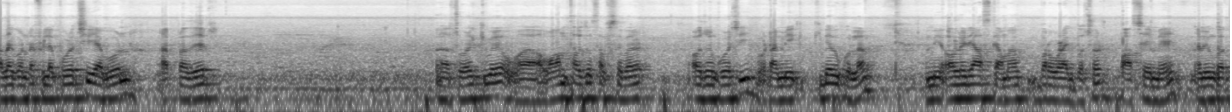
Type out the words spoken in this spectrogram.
আধা ঘণ্টা ফিল আপ করেছি এবং আপনাদের সবাই কী বলে ওয়ান থাউজেন্ড সাবস্ক্রাইবার অর্জন করেছি ওটা আমি কীভাবে করলাম, আমি অলরেডি আজকে আমার বরাবর এক বছর পাঁচে মে, আমি গত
